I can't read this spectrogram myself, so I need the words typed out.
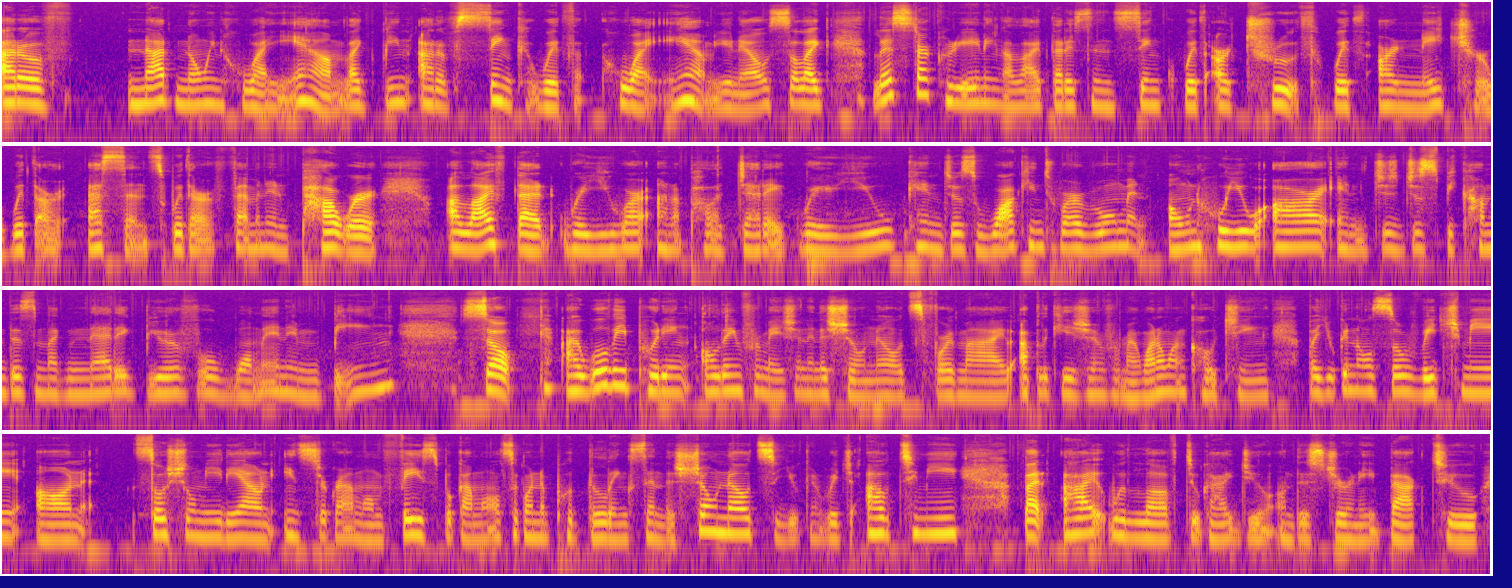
out of not knowing who I am, like being out of sync with who I am, you know? So, like, let's start creating a life that is in sync with our truth, with our nature, with our essence, with our feminine power, a life that where you are unapologetic where you can just walk into a room and own who you are and just just become this magnetic beautiful woman and being. So i will be putting all the information in the show notes for my application for my one-on-one coaching but you can also reach me on social media on Instagram, on Facebook. I'm also going to put the links in the show notes so you can reach out to me. But I would love to guide you on this journey back to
